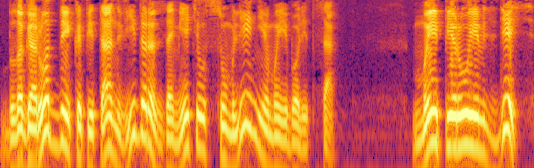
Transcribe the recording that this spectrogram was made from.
Благородный капитан Видорос заметил сумление моего лица. Мы пируем здесь,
